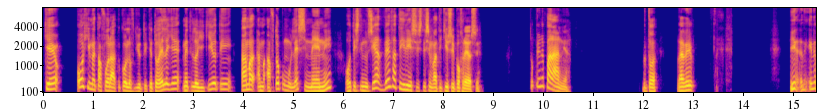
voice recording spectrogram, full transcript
και όχι μεταφορά του Call of Duty και το έλεγε με τη λογική ότι άμα, αυτό που μου λες σημαίνει ότι στην ουσία δεν θα τηρήσεις τη συμβατική σου υποχρέωση. Το οποίο είναι παράνοια. Το, δηλαδή, είναι, είναι,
